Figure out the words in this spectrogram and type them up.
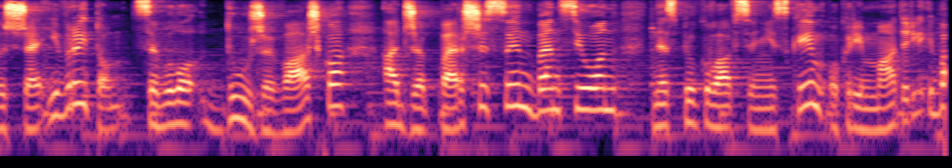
лише івритом. Це було дуже важко, адже перший син Бен Сіон не спілкувався ні з ким, окрім матері і батька.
